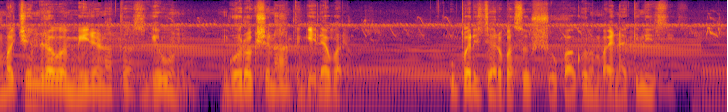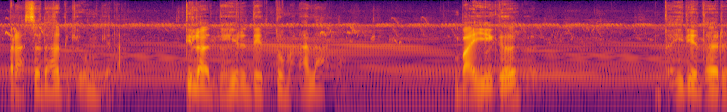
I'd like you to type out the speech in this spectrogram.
मच्छिंद्र व मीननाथास घेऊन गोरक्षनाथ गेल्यावर उपरिचर बसू शोकाकुल मैनाकिनीस प्रासदात घेऊन गेला. तिला धीर देत तो म्हणाला बाई ग धैर्य धर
